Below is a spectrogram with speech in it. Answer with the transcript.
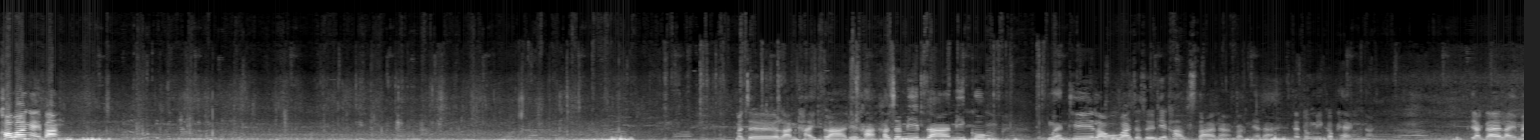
เขาว่าไงบ้าง มาเจอร้านขายปลาด้วยค่ะ เขาจะมีปลา มีกุ้ง เหมือนที่เราว่าจะซื้อที่ข่าวสตาร์น่ะ แบบนี้แหละ แต่ตรงนี้ก็แพงหน่อย อยากได้อะไรไหม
